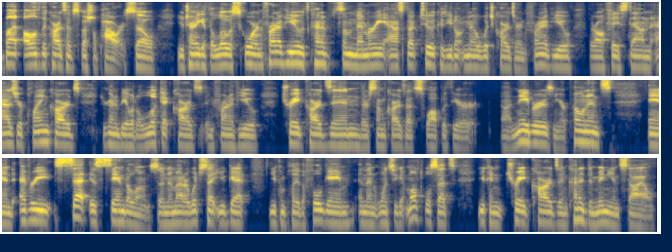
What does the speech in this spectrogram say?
but all of the cards have special powers. So you're trying to get the lowest score in front of you. It's kind of some memory aspect to it because you don't know which cards are in front of you. They're all face down. And as you're playing cards, you're going to be able to look at cards in front of you, trade cards in. There's some cards that swap with your uh, neighbors and your opponents. And every set is standalone. So no matter which set you get, you can play the full game. And then once you get multiple sets, you can trade cards in kind of Dominion style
